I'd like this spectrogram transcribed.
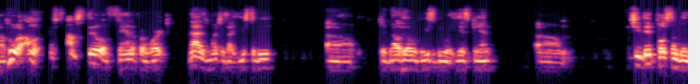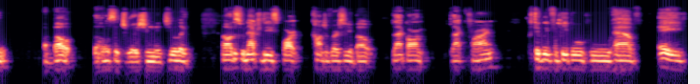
uh, who I'm a, I'm still a fan of her work not as much as I used to be. Uh, Jemele Hill, who used to be with ESPN, um, she did post something about the whole situation, and she was like, uh, "This would naturally spark controversy about black on black crime, particularly from people who have a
